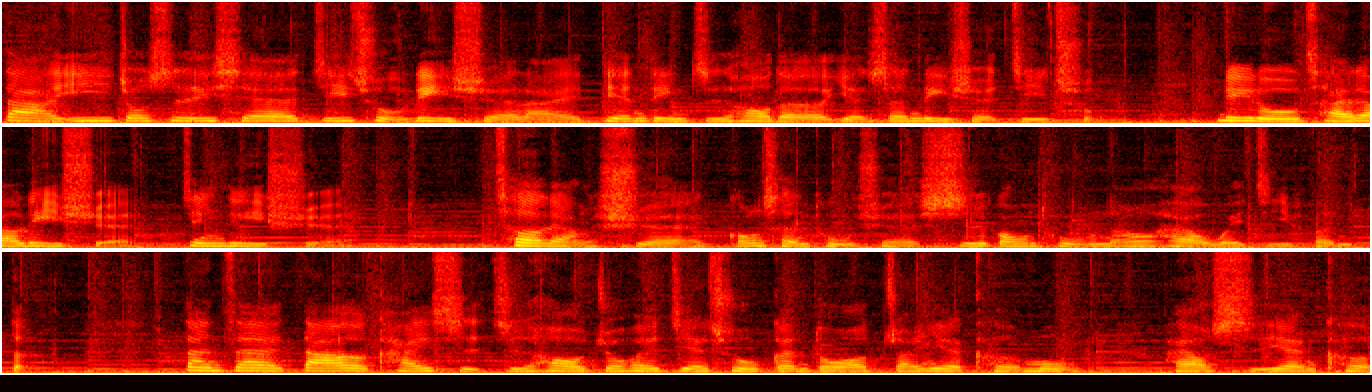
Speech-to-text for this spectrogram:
大一就是一些基础力学来奠定之后的延伸力学基础，例如材料力学、静力学、测量学、工程图学、施工图，然后还有微积分等。但在大二开始之后，就会接触更多专业科目，还有实验课。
